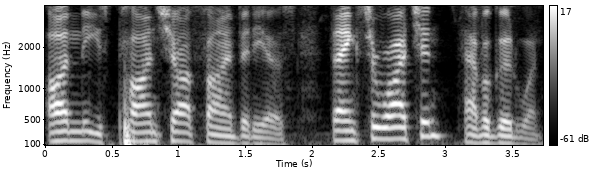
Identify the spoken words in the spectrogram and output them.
on these Pawn Shop Find videos. Thanks for watching. Have a good one.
